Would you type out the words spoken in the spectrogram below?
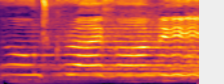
don't cry for me.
